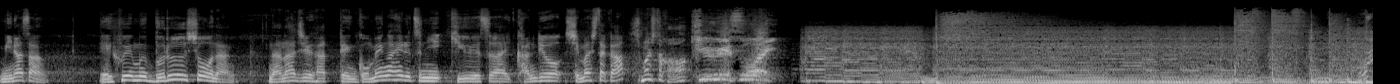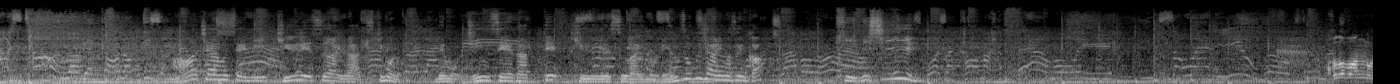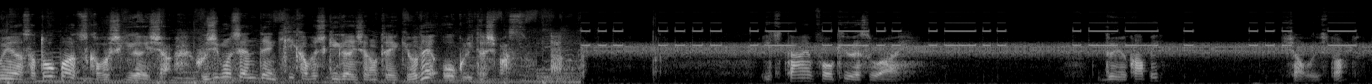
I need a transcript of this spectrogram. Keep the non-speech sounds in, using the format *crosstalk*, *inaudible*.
皆さん FM ブルー湘南 78.5MHz に QSI 完了しましたか？しましたか？QSY アマチュア無線に QSI はつきもの。でも人生だって QSI の連続じゃありませんか？厳しいこの番組は佐藤パーツ株式会社富士無線電機株式会社の提供でお送りいたします It's time for QSY Do you copy? Shall we start?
